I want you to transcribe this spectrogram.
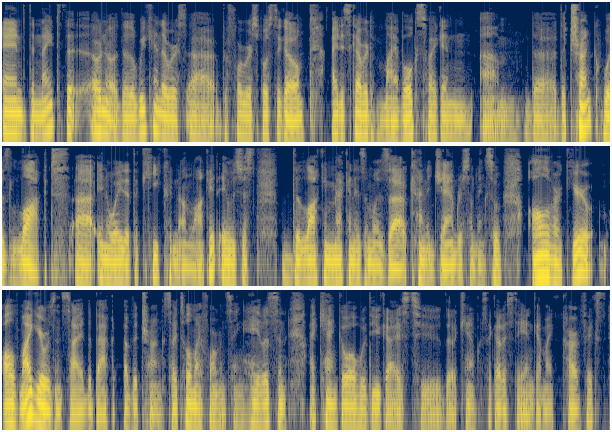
And the night that, oh no, the, the weekend that was uh, before we were supposed to go, I discovered my Volkswagen, um, the the trunk was locked uh, in a way that the key couldn't unlock it. It was just the locking mechanism was uh, kind of jammed or something. So all of our gear, all of my gear was inside the back of the trunk. So I told my foreman saying, "Hey, listen, I can't go out with you guys to the camp because I got to stay and get my car fixed."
